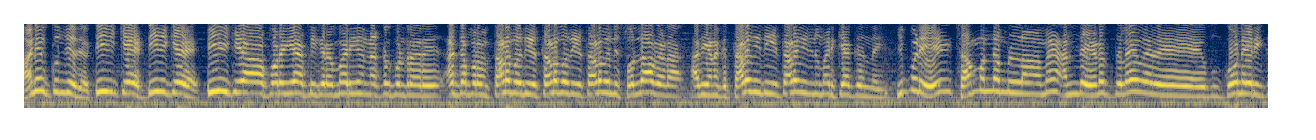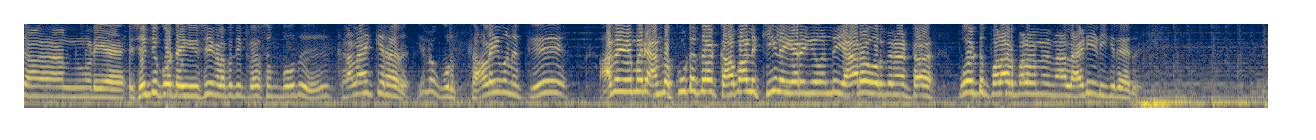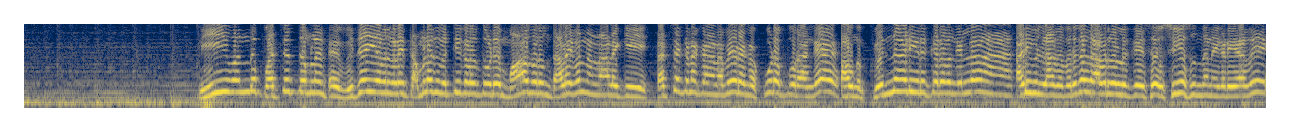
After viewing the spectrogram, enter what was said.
அனில் குஞ்சு டிவிக்கே டிவிக்கே டிவிக்கே போறீங்க அப்படிங்கிற மாதிரியும் நக்கல் பண்றாரு. அதுக்கப்புறம் தளபதி தளபதி தளபதி சொல்லாதடா. அது எனக்கு தளபதி தளபதி மாதிரி கேட்குது இப்படி சம்பந்தம் இல்லாம அந்த இடத்துல ஒரு கோனேரிக்கானுடைய செஞ்சிக்கோட்டை விஷயங்களை பத்தி பேசும்போது கலாய்க்கிறாரு. ஏன்னா ஒரு தலைவனுக்கு அதே மாதிரி அந்த கூட்டத்தில் கபாலு கீழே இறங்கி வந்து யாரோ ஒருத்தனை ட- போட்டு பலர் பலர் நாலு அடி அடிக்கிறாரு. நீ வந்து பச்சை தமிழன் விஜய் அவர்களை தமிழக வெற்றி கழகத்துடைய மாபெரும் தலைவன் நாளைக்கு லட்சக்கணக்கான பேர் அங்க கூட போறாங்க. அவங்க பின்னாடி இருக்கிறவங்க எல்லாம் அறிவில்லாதவர்கள் அவர்களுக்கு சுய சிந்தனை கிடையாது.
